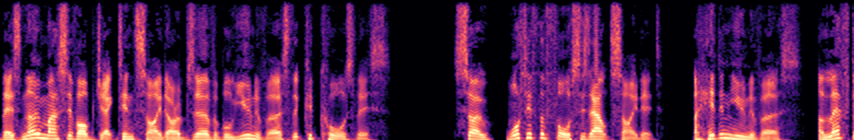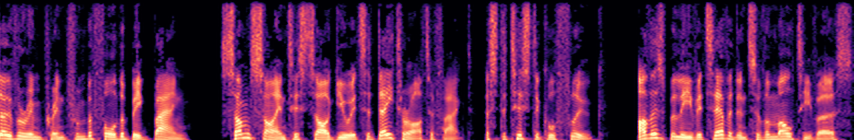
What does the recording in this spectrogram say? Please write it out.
there's no massive object inside our observable universe that could cause this. So, what if the force is outside it? A hidden universe, a leftover imprint from before the Big Bang. Some scientists argue it's a data artifact, a statistical fluke. Others believe it's evidence of a multiverse,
